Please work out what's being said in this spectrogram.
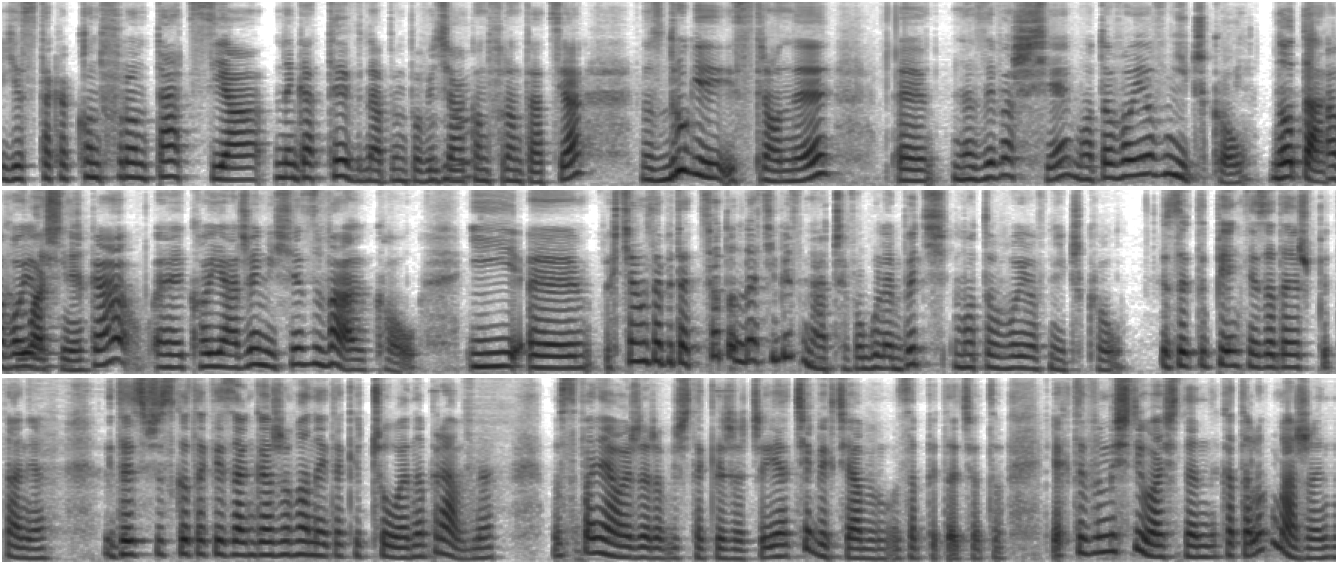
jest taka konfrontacja negatywna, bym powiedziała, Mhm. konfrontacja. No z drugiej strony e, nazywasz się motowojowniczką. No tak, A właśnie. wojowniczka e, kojarzy mi się z walką. I e, chciałam zapytać, co to dla ciebie znaczy w ogóle być motowojowniczką? Jest jak ty pięknie zadajesz pytania. I to jest wszystko takie zaangażowane i takie czułe, naprawdę. No wspaniałe, że robisz takie rzeczy. Ja ciebie chciałabym zapytać o to. Jak ty wymyśliłaś ten katalog marzeń?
